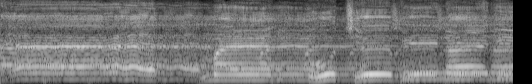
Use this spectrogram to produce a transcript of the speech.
है। मैं कुछ भी नहीं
